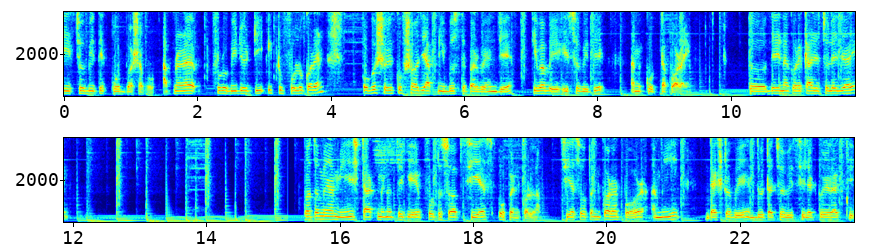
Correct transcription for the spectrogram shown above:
এই ছবিতে কোড বসাবো। আপনারা পুরো ভিডিওটি একটু ফলো করেন। অবশ্যই খুব সহজে আপনি বুঝতে পারবেন যে কীভাবে এই ছবিতে আমি কোডটা পড়াই। তো দেরি না করে কাজে চলে যাই। প্রথমে আমি স্টার্ট মেনু থেকে ফটোশপ সিএস ওপেন করলাম। সিএস ওপেন করার পর আমি ডেস্কটপে দুটা ছবি সিলেক্ট করে রাখছি।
